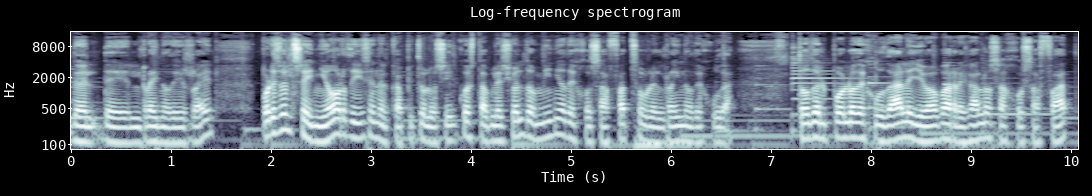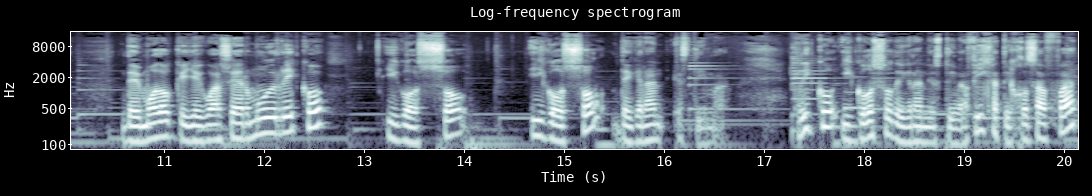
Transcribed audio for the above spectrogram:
del reino de Israel. Por eso el Señor, dice en el capítulo 5, estableció el dominio de Josafat sobre el reino de Judá. Todo el pueblo de Judá le llevaba regalos a Josafat, de modo que llegó a ser muy rico y gozó y gozó de gran estima. Rico y gozo de gran estima. Fíjate, Josafat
